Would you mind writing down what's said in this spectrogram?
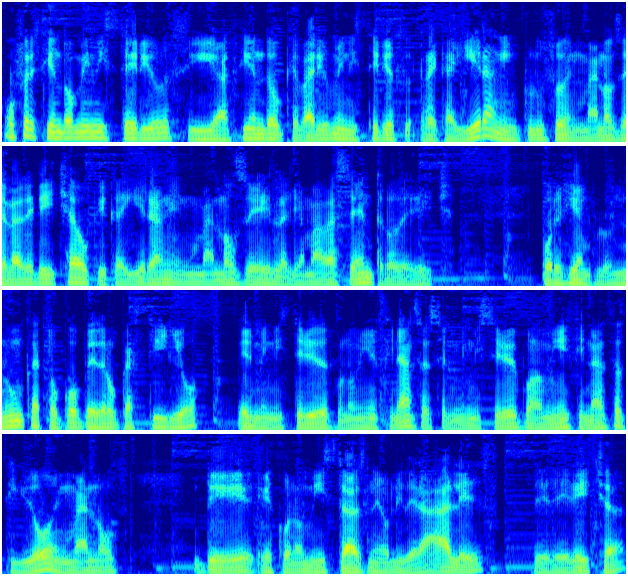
ofreciendo ministerios y haciendo que varios ministerios recayeran incluso en manos de la derecha o que cayeran en manos de la llamada centro derecha. Por ejemplo, nunca tocó Pedro Castillo el Ministerio de Economía y Finanzas. El Ministerio de Economía y Finanzas siguió en manos de economistas neoliberales de derecha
